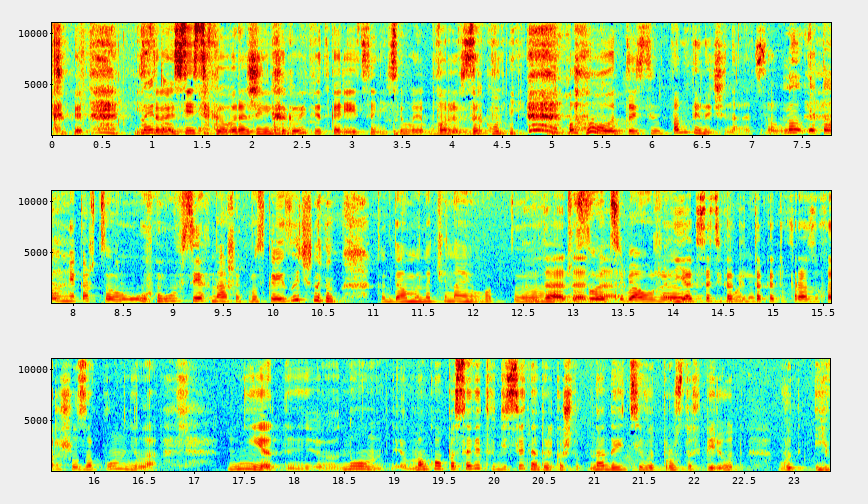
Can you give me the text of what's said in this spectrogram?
как это, есть, такое, это... есть такое выражение, как выпьют корейцы, они все воры в законе. Вот, то есть понты начинаются. Вот. Ну, это, мне кажется, у, у всех наших русскоязычных, когда мы начинаем вот э, да, чувствовать да, да. себя уже Я, кстати, как более... так эту фразу хорошо запомнила. Нет, э, ну, могу посоветовать действительно только, что надо идти вот просто вперед, вот и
